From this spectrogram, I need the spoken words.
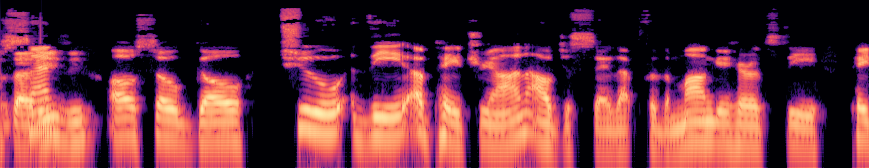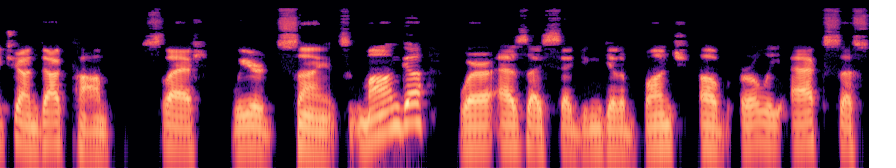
Just that easy. Also, go to the uh, Patreon. I'll just say that for the manga here. It's the patreon.com slash weird science manga, where, as I said, you can get a bunch of early access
